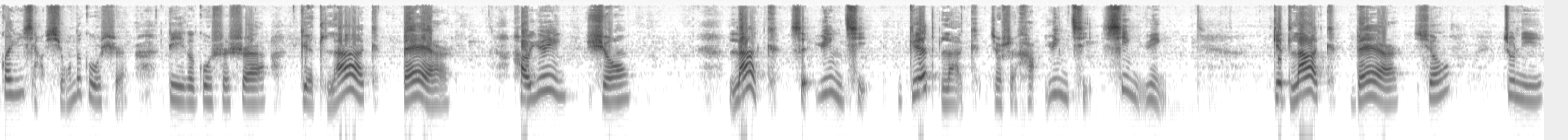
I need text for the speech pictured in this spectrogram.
关于小熊的故事。第一个故事是 Good Luck Bear，好运熊。Luck 是运气，Good luck 就是好运气、幸运。Good luck。Bear 熊，祝你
